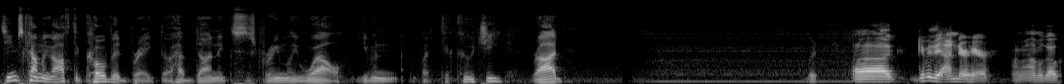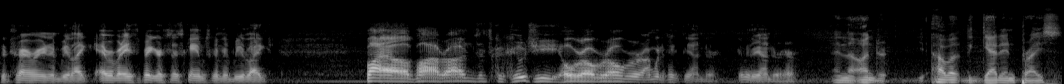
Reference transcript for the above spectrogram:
Teams coming off the COVID break though have done extremely well. Even but Kikuchi, Rod, Uh, give me the under here. I'm, I'm gonna go contrarian and be like, everybody figures this game's gonna be like five five runs. It's Kikuchi over over over. I'm gonna take the under. Give me the under here. and the under. How about the get in price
